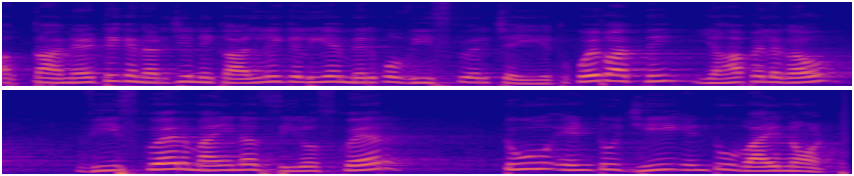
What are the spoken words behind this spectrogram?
अब कानेटिक एनर्जी निकालने के लिए मेरे को वी स्क्वायर चाहिए। तो कोई बात नहीं, यहाँ पे लगाओ। V square minus zero square two into g into y naught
